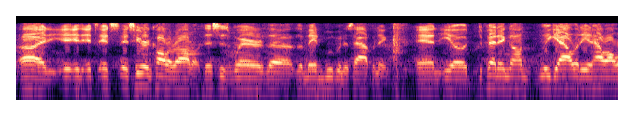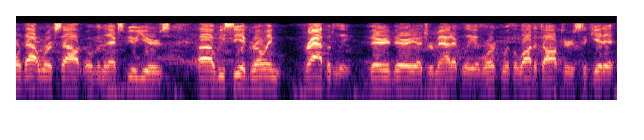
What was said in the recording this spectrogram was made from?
Uh, it, it, it's it's here in Colorado. This is where the the main movement is happening, and you know, depending on legality and how all of that works out over the next few years, uh, we see it growing rapidly, very, very uh, dramatically, and working with a lot of doctors to get it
